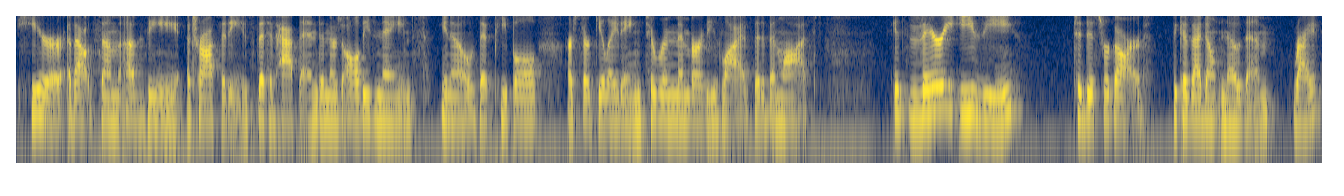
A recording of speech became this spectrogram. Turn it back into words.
hear about some of the atrocities that have happened, and there's all these names, you know, that people are circulating to remember these lives that have been lost. It's very easy to disregard because I don't know them, right?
